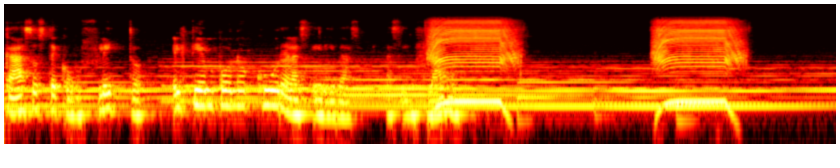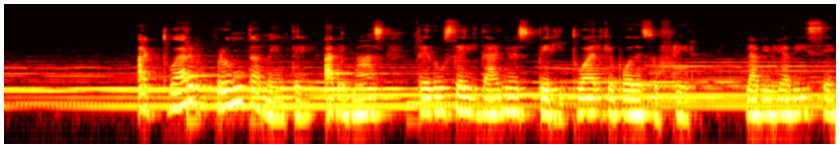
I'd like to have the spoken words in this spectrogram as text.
Casos de conflicto, el tiempo no cura las heridas, las inflama. Actuar prontamente, además, reduce el daño espiritual que puede sufrir. La Biblia dice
